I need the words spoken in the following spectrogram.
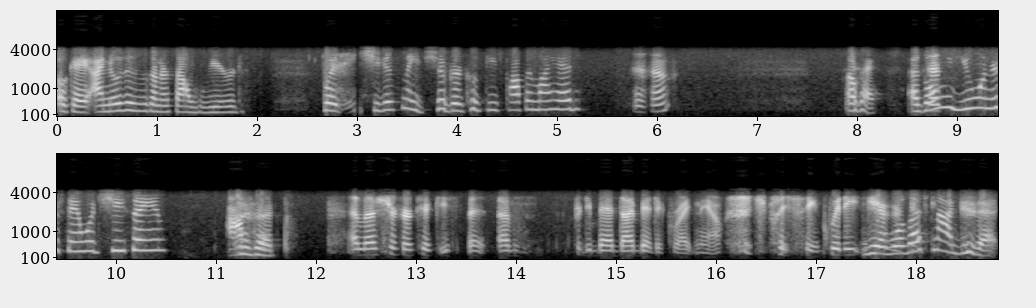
okay, I know this is gonna sound weird, but Okay. she just made sugar cookies pop in my head. Uh huh. Okay, as long as you understand what she's saying, I'm uh-huh. good. I love sugar cookies, but I'm pretty bad diabetic right now. She's probably saying quit eating Yeah, well, let's not do that.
